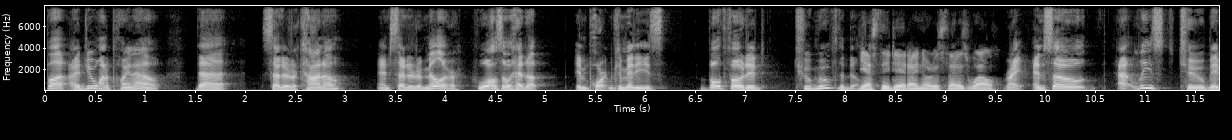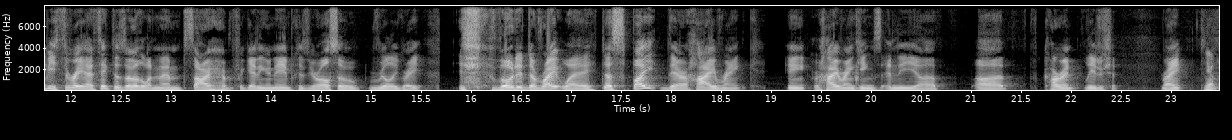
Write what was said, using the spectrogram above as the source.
But I do want to point out that Senator Cano and Senator Miller, who also head up important committees, both voted to move the bill. Yes, they did. I noticed that as well. Right. And so at least two, maybe three. I think there's another one. And I'm sorry, I'm forgetting your name because you're also really great. voted the right way despite their high rank in, high rankings in the uh, uh, current leadership. Right. Yep.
